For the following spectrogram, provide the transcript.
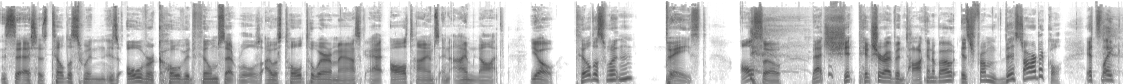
it sa- it says Tilda Swinton is over COVID film set rules. I was told to wear a mask at all times, and I'm not. Yo, Tilda Swinton, based. Also, that shit picture I've been talking about is from this article. It's like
